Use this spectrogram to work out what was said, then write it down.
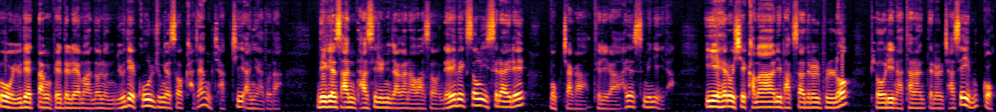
또 유대 땅 베들레헴아 너는 유대 고을 중에서 가장 작지 아니하도다. 내게 산 다스리는 자가 나와서 내 백성 이스라엘의 목자가 되리라 하였음이니이다. 이에 헤롯이 가만히 박사들을 불러 별이 나타난 때를 자세히 묻고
